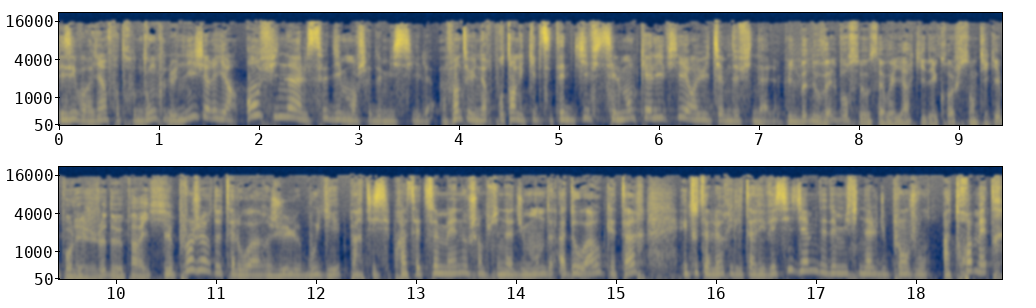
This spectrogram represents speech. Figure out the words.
Les Ivoiriens affronteront donc le Nigeria en finale ce dimanche à domicile à 21h. Pourtant, l'équipe s'était difficilement qualifiée en huitième de finale. Et puis une bonne nouvelle pour ce Haut-Savoyard qui décroche son ticket pour les Jeux de Paris. Le plongeur de Taloir, Jules Bouillet, participera cette semaine au championnat du monde à Doha, au Qatar. Et tout à l'heure, il est arrivé sixième des demi-finales du plongeon à 3 mètres.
